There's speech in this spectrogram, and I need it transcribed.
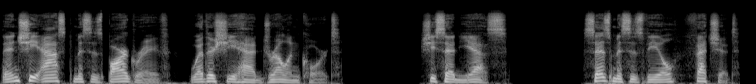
Then she asked Mrs. Bargrave whether she had Drelincourt. She said yes. Says Mrs. Veal, fetch it.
